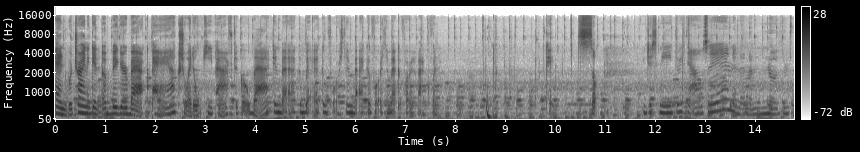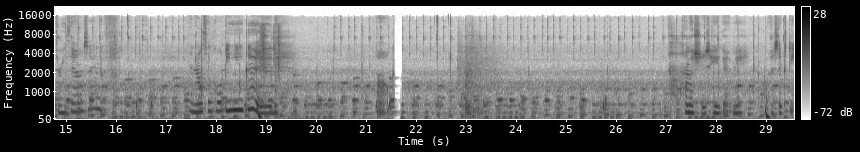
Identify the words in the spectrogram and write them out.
And we're trying to get a bigger backpack so I don't keep have to go back and back and back and forth and back and forth and back and forth, and back and forth. Okay, so we just need 3,000 and then another 3,000. And I think we'll be good. Oh. How much does he get me? A 16.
